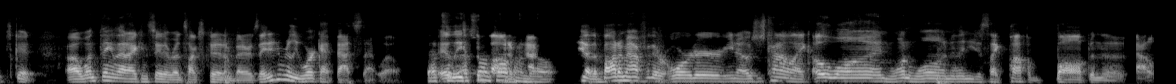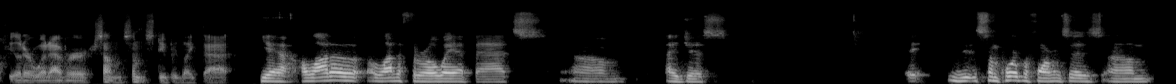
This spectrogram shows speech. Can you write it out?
It's good. Uh, one thing that I can say the Red Sox could have done better is they didn't really work at bats that well. That's At what, least the bottom half. about. Yeah, the bottom half of their order, you know, it's just kind of like 0 1, 1 1, and then you just like pop a ball up in the outfield or whatever, something, something stupid like that. Yeah, a lot of a lot of throwaway at bats. Um, I just it, some poor performances, um,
